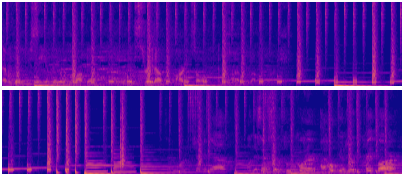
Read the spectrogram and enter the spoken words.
everything that you see and feel when you walk in. It's straight up heart and soul, and that's what I love about it. on this episode of Food Corner. I hope you enjoyed the crepe bar.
